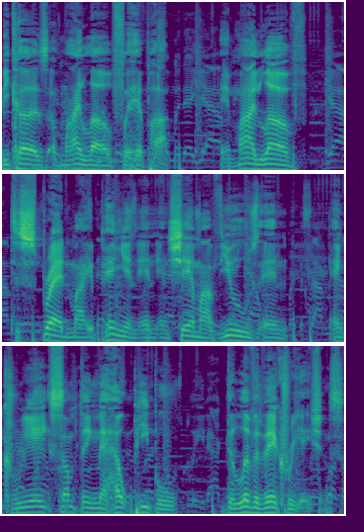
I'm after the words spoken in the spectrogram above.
because of my love for hip hop and my love to spread my opinion and, and share my views and and create something to help people deliver their creations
